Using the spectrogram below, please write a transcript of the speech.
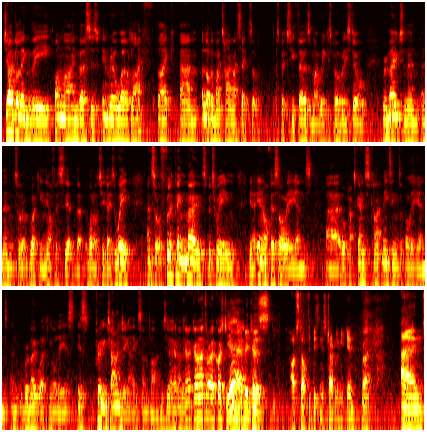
juggling the online versus in real world life. Like um, a lot of my time, I say sort of, I suppose two thirds of my week is probably still remote and then and then sort of working in the office the, the one or two days a week, and sort of flipping modes between you know in office Ollie and uh, or perhaps going to client meetings Ollie and, and remote working Ollie is, is proving challenging I think sometimes you know Can, can, of can I throw a question in Yeah. there? Because I've started business travelling again. right And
